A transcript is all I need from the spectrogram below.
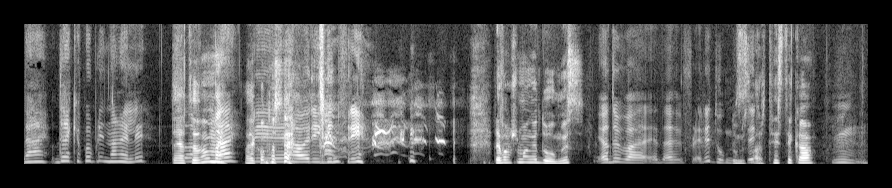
Nei, det er ikke på Blindern heller. Det Så den, nei. nei. Vi har ryggen fri. Det var så mange Domus. Ja, det, var, det er flere Domus domser. Artistica. Mm.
